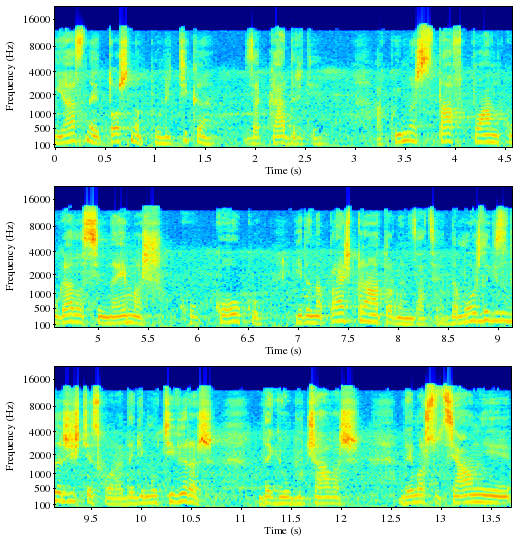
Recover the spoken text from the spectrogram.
ясна и точна политика за кадрите, ако имаш став план кога да си наемаш, колко и да направиш правилната организация, да можеш да ги задържиш тези хора, да ги мотивираш, да ги обучаваш, да имаш социални,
